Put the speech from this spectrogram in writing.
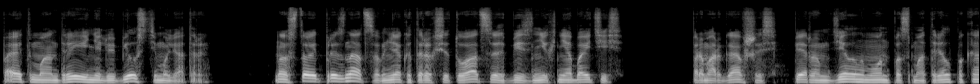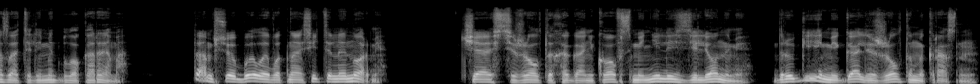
поэтому Андрей не любил стимуляторы. Но стоит признаться, в некоторых ситуациях без них не обойтись. Проморгавшись, первым делом он посмотрел показатели медблока Рема. Там все было в относительной норме. Часть желтых огоньков сменились зелеными, другие мигали желтым и красным.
